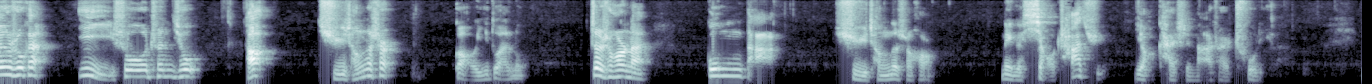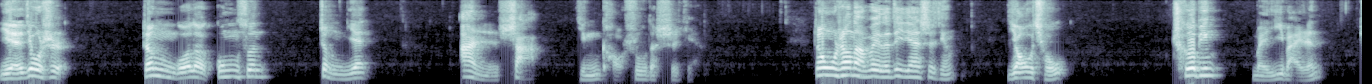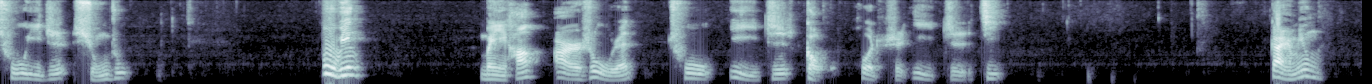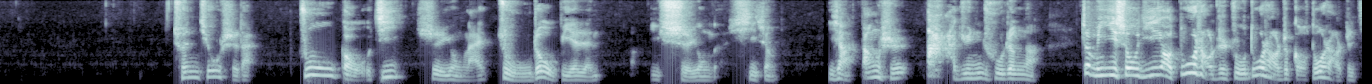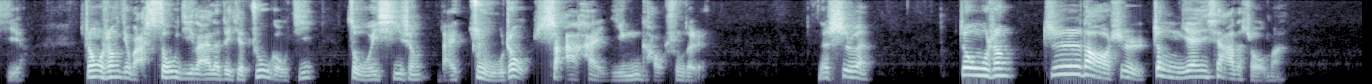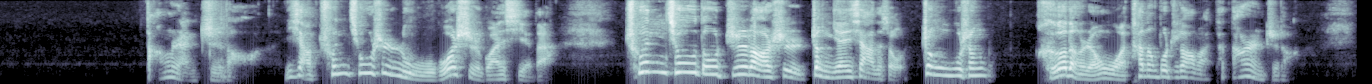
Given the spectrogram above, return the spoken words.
欢迎收看《一说春秋》。好，许城的事儿告一段落。这时候呢，攻打许城的时候，那个小插曲要开始拿出来处理了，也就是郑国的公孙郑淹暗杀颍考叔的事件。郑武生呢，为了这件事情，要求车兵每一百人出一只雄猪。步兵每行二十五人出一只狗或者是一只鸡，干什么用呢？春秋时代，猪狗鸡是用来诅咒别人使用的牺牲。你想，当时大军出征啊，这么一收集要多少只猪、多少只狗、多少只鸡啊？郑武生就把收集来了这些猪狗鸡。作为牺牲来诅咒杀害颍考叔的人，那试问，郑武生知道是郑淹下的手吗？当然知道啊！你想，《春秋》是鲁国史官写的，《春秋》都知道是郑淹下的手，郑武生何等人物啊？他能不知道吗？他当然知道。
